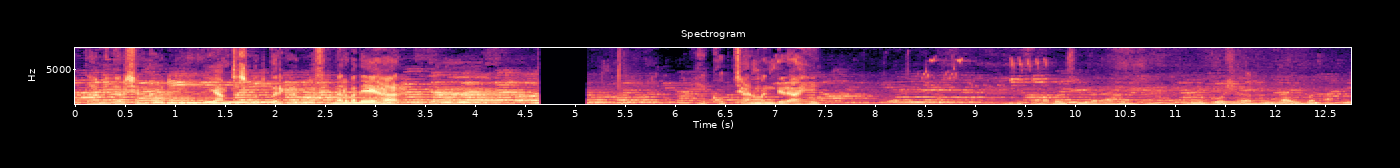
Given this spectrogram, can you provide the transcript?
आता आम्ही दर्शन करतो. हे आमच्यासोबत परिक्रमावासी नर्मदे हर. हे खूप छान मंदिर आहे. दिसायला पण सुंदर आहे. आणि गोशाळा पण गाई पण आहे.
